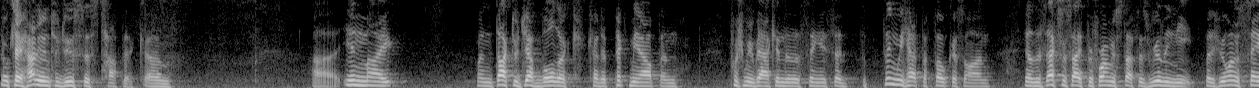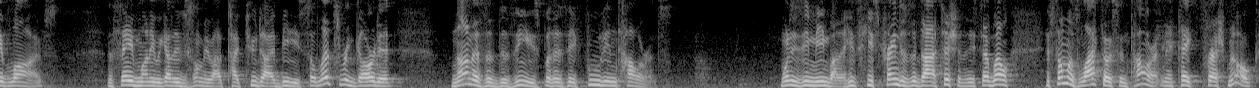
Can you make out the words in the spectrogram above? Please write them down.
Okay, how to introduce this topic? Um, uh, in my, when Dr. Jeff Volek kind of picked me up and pushed me back into this thing, he said, the thing we have to focus on, you know, this exercise performance stuff is really neat, but if you want to save lives and save money, we got to do something about type 2 diabetes. So let's regard it not as a disease, but as a food intolerance. What does he mean by that? He's, he's trained as a dietitian, and he said, well, if someone's lactose intolerant and they take fresh milk,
